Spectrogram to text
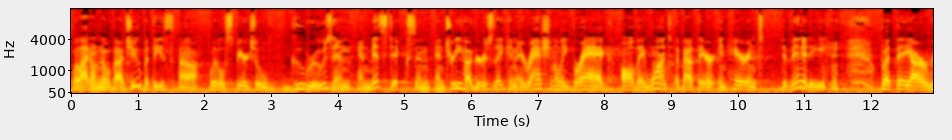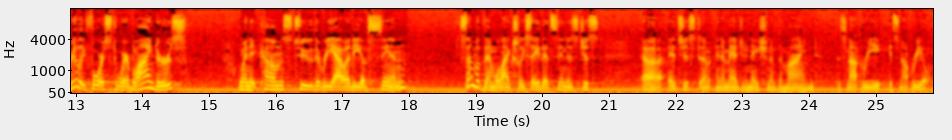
well, I don't know about you, but these uh, little spiritual gurus and, and mystics and, and tree huggers, they can irrationally brag all they want about their inherent divinity, but they are really forced to wear blinders when it comes to the reality of sin. Some of them will actually say that sin is just uh, it's just a, an imagination of the mind. It's not re- it's not real.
